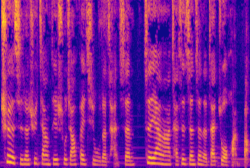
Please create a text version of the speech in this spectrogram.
确实的去降低塑胶废弃物的产生，这样啊才是真正的在做环保。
